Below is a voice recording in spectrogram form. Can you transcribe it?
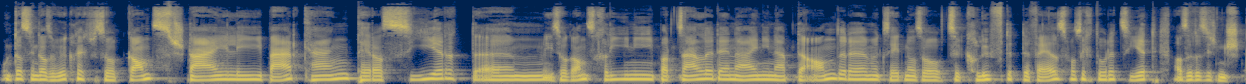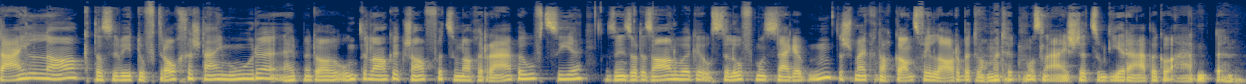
Und das sind also wirklich so ganz steile Berghänge, terrassiert, ähm, in so ganz kleine Parzellen, dann eine neben der anderen. Man sieht noch so zerklüftete Fels, die sich durchzieht. Also das ist eine Steillage, das wird auf Trockensteinmauern, hat man da Unterlagen geschaffen, um nachher Reben aufzuziehen. Also wenn so das anschaue aus der Luft, muss ich sagen, hm, das schmeckt nach ganz viel Arbeit, die man dort muss leisten muss, um die Reben zu ernten.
